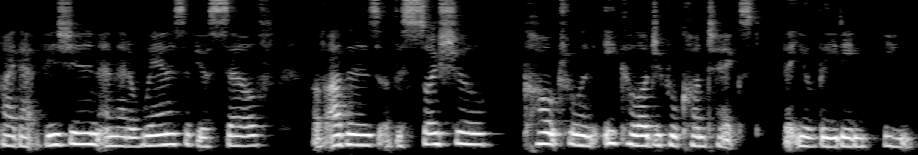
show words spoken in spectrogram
by that vision and that awareness of yourself, of others, of the social, cultural, and ecological context that you're leading in.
